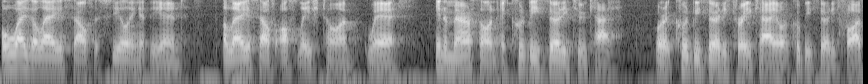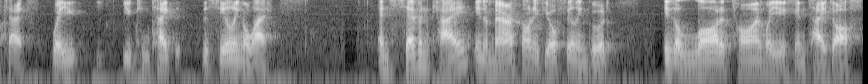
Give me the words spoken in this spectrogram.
always allow yourself a ceiling at the end. Allow yourself off leash time where in a marathon it could be 32k or it could be 33k or it could be 35k where you you can take the ceiling away. And 7k in a marathon if you're feeling good is a lot of time where you can take off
